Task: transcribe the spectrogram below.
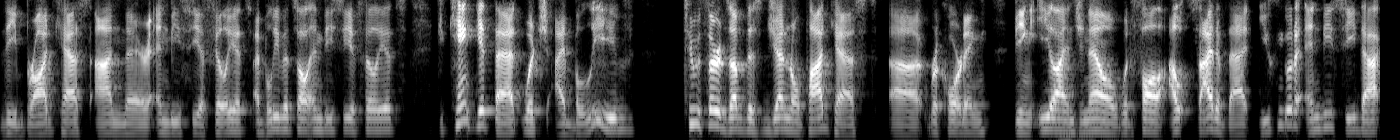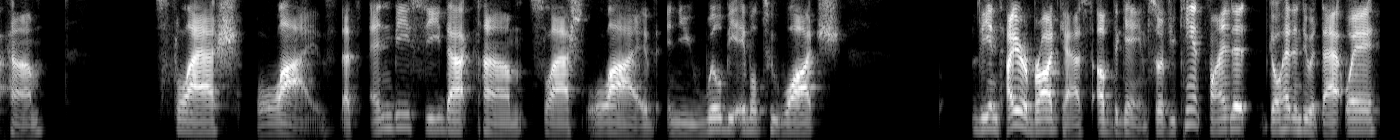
the broadcast on their NBC affiliates. I believe it's all NBC affiliates. If you can't get that, which I believe two thirds of this general podcast uh, recording being Eli and Janelle would fall outside of that, you can go to NBC.com slash live. That's nbc.com slash live. And you will be able to watch the entire broadcast of the game. So if you can't find it, go ahead and do it that way.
